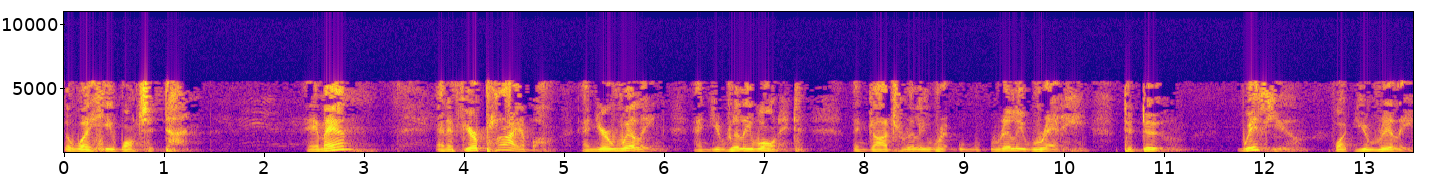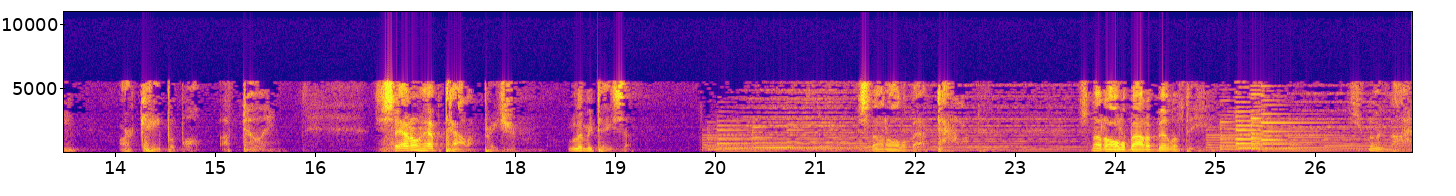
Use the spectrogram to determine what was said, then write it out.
the way He wants it done. Amen? And if you're pliable and you're willing and you really want it, then God's really, really ready to do with you what you really are capable of doing. You say, I don't have talent, preacher. Let me tell you something. It's not all about talent. It's not all about ability. It's really not.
